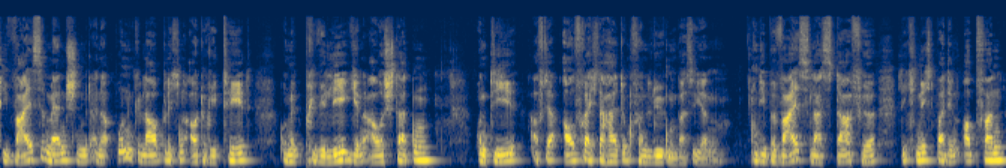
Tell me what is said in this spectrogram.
die weiße Menschen mit einer unglaublichen Autorität und mit Privilegien ausstatten und die auf der Aufrechterhaltung von Lügen basieren. Und die Beweislast dafür liegt nicht bei den Opfern,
